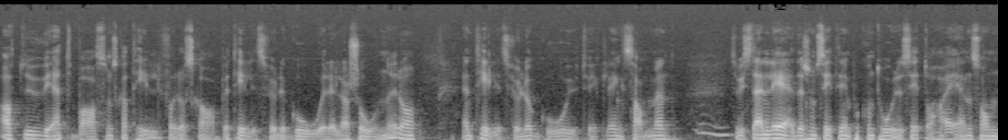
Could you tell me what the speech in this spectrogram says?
at du vet hva som skal til for å skape tillitsfulle, gode relasjoner og en tillitsfull og god utvikling sammen. Så hvis det er en leder som sitter inne på kontoret sitt og har en sånn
